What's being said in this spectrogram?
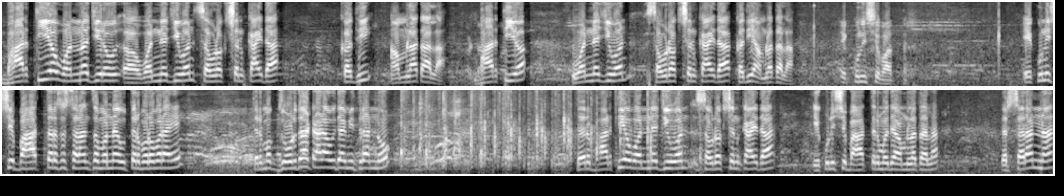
भारतीय वन्यजीव वन्यजीवन संरक्षण कायदा कधी अंमलात आला? भारतीय वन्यजीवन संरक्षण कायदा कधी अंमलात आला? एकोणीसशे बहात्तर. एकोणीसशे बहात्तर असं सरांचं म्हणणं आहे उत्तर बरोबर आहे. तर मग जोरदार टाळा उद्या मित्रांनो. तर भारतीय वन्यजीवन संरक्षण कायदा एकोणीसशे बहात्तरमध्ये अंमलात आला. तर सरांना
